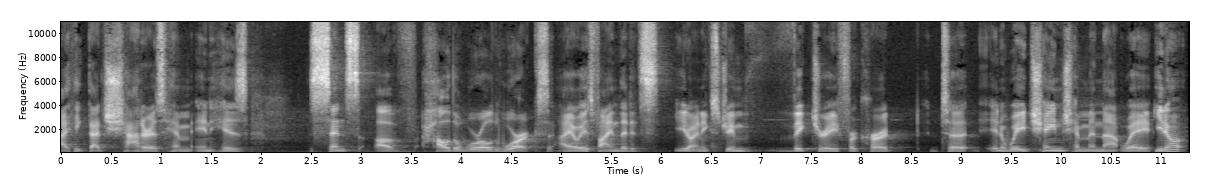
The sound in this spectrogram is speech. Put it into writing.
I think that shatters him in his sense of how the world works. I always find that it's you know an extreme victory for Kurt to, in a way, change him in that way. You know,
